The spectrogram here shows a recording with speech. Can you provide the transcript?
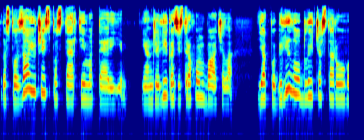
розповзаючись по стертій матерії, і Анжеліка зі страхом бачила, як побіліло обличчя старого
